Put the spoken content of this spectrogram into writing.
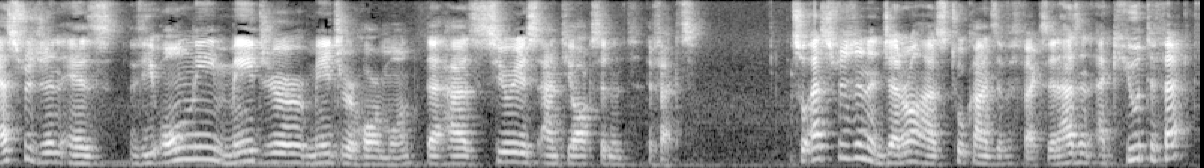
estrogen is the only major, major hormone that has serious antioxidant effects. So estrogen in general has two kinds of effects. It has an acute effect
